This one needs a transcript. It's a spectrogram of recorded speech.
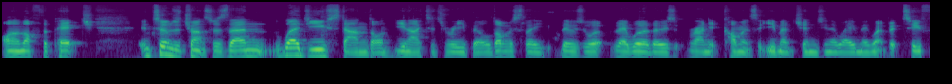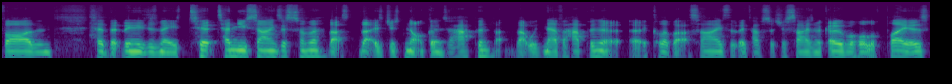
on and off the pitch in terms of transfers, then where do you stand on United's rebuild? Obviously, there was there were those Rangnick comments that you mentioned, you know, where he went a bit too far and said that they needed make t- ten new signings this summer. That's that is just not going to happen. That, that would never happen at, at a club that size that they'd have such a seismic overhaul of players.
